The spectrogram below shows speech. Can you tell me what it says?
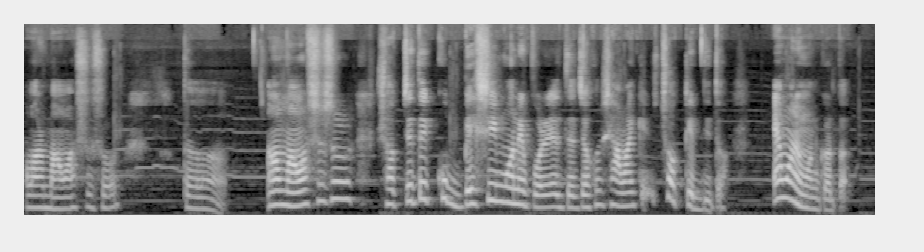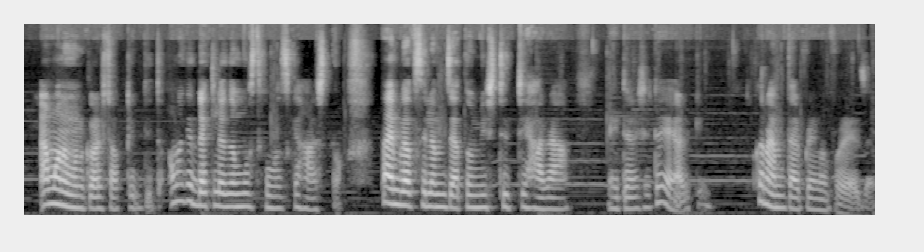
আমার মামা শ্বশুর তো আমার মামা শ্বশুর সবচেয়ে খুব বেশি মনে পড়ে যে যখন সে আমাকে চোখ টিপ দিত এমন এমন করতো। এমন এমন করে টিপ দিত। আমাকে দেখলে যে মুসকে মুসকে হাসতো। তাই আমি ভাবছিলাম যে এত মিষ্টির চেহারা, এটা সেটাই আর কি। তখন আমি তার প্রেমে পড়ে যাই।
